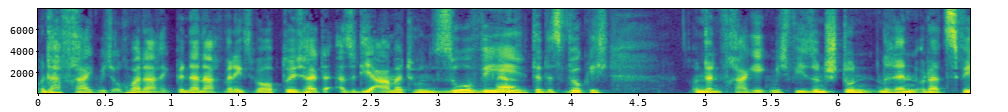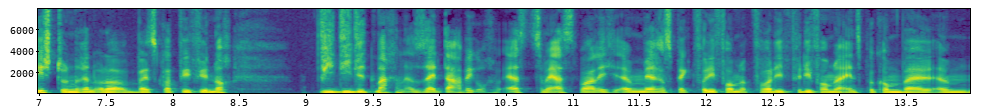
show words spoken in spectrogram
Und da frage ich mich auch mal nach. Ich bin danach, wenn ich es überhaupt durchhalte, also die Arme tun so weh, ja. das ist wirklich. Und dann frage ich mich, wie so ein Stundenrennen oder zwei Stundenrennen oder weiß Gott wie viel noch, wie die das machen. Also seit da habe ich auch erst zum ersten Mal äh, mehr Respekt vor die Formel, vor die, für die Formel 1 bekommen, weil ähm,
